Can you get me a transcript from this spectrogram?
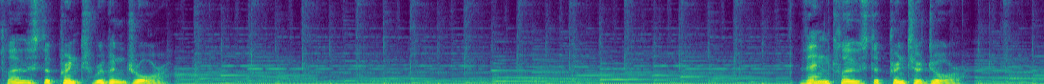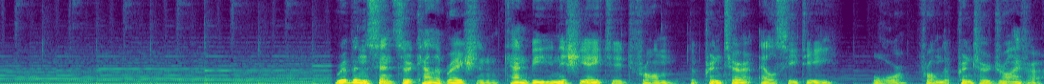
Close the print ribbon drawer. Then close the printer door. Ribbon sensor calibration can be initiated from the printer LCD or from the printer driver.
